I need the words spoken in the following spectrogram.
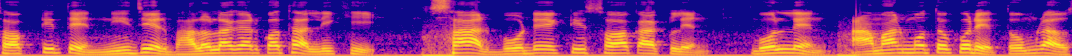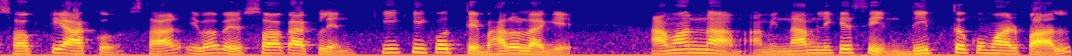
শখটিতে নিজের ভালো লাগার কথা লিখি। স্যার, বোর্ডে একটি শখ আঁকলেন। বললেন, আমার মতো করে তোমরাও শখটি আঁকো। স্যার, এভাবে শখ আঁকলেন। কি কি করতে ভালো লাগে? আমার নাম, আমি নাম লিখেছি দীপ্ত কুমার পাল।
